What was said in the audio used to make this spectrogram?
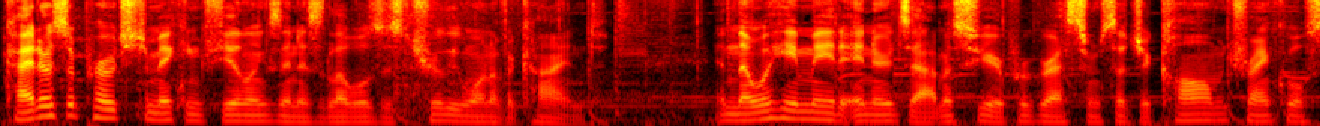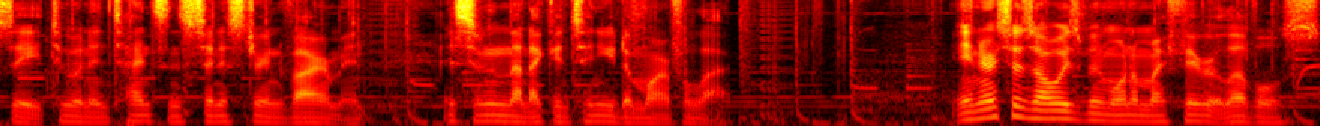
Kaito's approach to making feelings in his levels is truly one of a kind, and the way he made Innard's atmosphere progress from such a calm, tranquil state to an intense and sinister environment is something that I continue to marvel at. Innards has always been one of my favorite levels,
